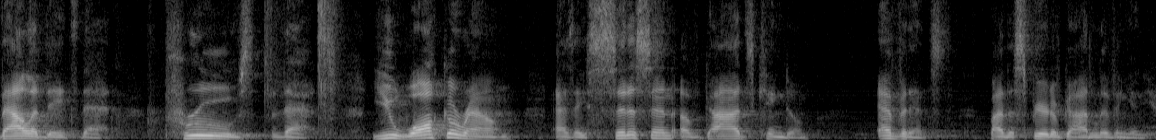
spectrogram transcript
validates that, proves that. You walk around as a citizen of God's kingdom, evidenced by the Spirit of God living in you.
